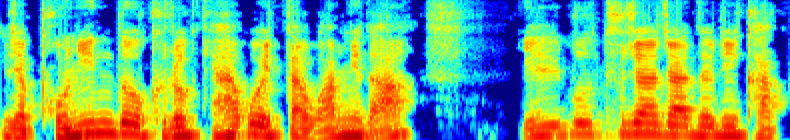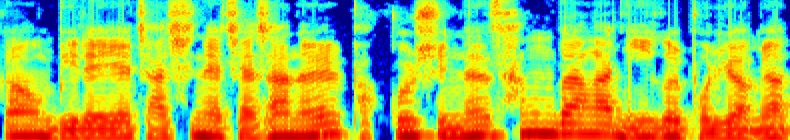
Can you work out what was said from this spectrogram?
이제 본인도 그렇게 하고 있다고 합니다. 일부 투자자들이 가까운 미래에 자신의 재산을 바꿀 수 있는 상당한 이익을 보려면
